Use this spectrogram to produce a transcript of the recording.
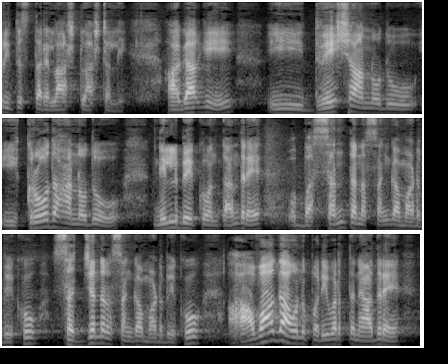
ಪ್ರೀತಿಸ್ತಾರೆ ಲಾಸ್ಟ್, ಲಾಸ್ಟಲ್ಲಿ. ಹಾಗಾಗಿ ಈ ದ್ವೇಷ ಅನ್ನೋದು, ಈ ಕ್ರೋಧ ಅನ್ನೋದು ನಿಲ್ಲಬೇಕು ಅಂತ ಅಂದರೆ ಒಬ್ಬ ಸಂತನ ಸಂಘ ಮಾಡಬೇಕು, ಸಜ್ಜನರ ಸಂಘ ಮಾಡಬೇಕು. ಆವಾಗ ಅವನು ಪರಿವರ್ತನೆ ಆದರೆ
